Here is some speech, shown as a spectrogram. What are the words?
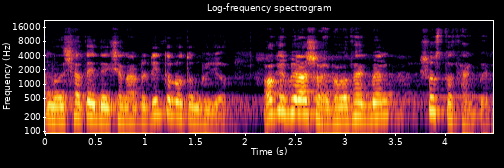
আপনাদের সাথেই দেখছেন আপনি নিত্য নতুন ভিডিও ওকে বিয়ার সবাই ভালো থাকবেন, সুস্থ থাকবেন।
